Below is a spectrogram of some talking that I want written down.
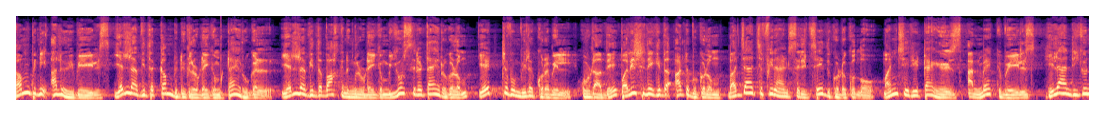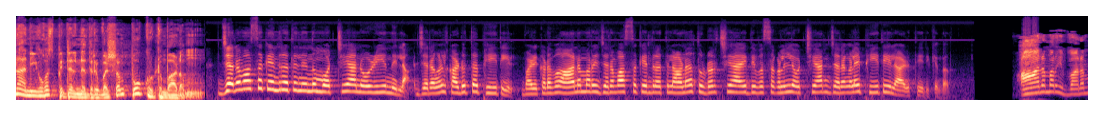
കമ്പനി അലോയ് വീൽസ് എല്ലാവിധ കമ്പനികളുടെയും ടയറുകൾ എല്ലാവിധ വാഹനങ്ങളുടെയും യൂസിലെ ടയറുകളും ഏറ്റവും വിലക്കുറവിൽ കൂടാതെ പലിശരഹിത അടവുകളും ബജാജ് ഫിനാൻസിൽ ചെയ്തു കൊടുക്കുന്നു. Manjeri tyres and make wheels Highland Unani ഹോസ്പിറ്റലിന് എതിർവശം പൂക്കൂട്ടുംപാടും. ജനവാസ കേന്ദ്രത്തിൽ നിന്നും ഒറ്റയാൻ ഒഴിയുന്നില്ല. ജനങ്ങൾ കടുത്ത ഭീതിയിൽ. വഴിക്കടവ് ആനമറി ജനവാസ കേന്ദ്രത്തിലാണ് തുടർച്ചയായ ദിവസങ്ങളിൽ ഒറ്റയാൻ ജനങ്ങളെ ഭീതിയിലാഴ്ത്തിയിരിക്കുന്നത്. ആനമറി വനം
